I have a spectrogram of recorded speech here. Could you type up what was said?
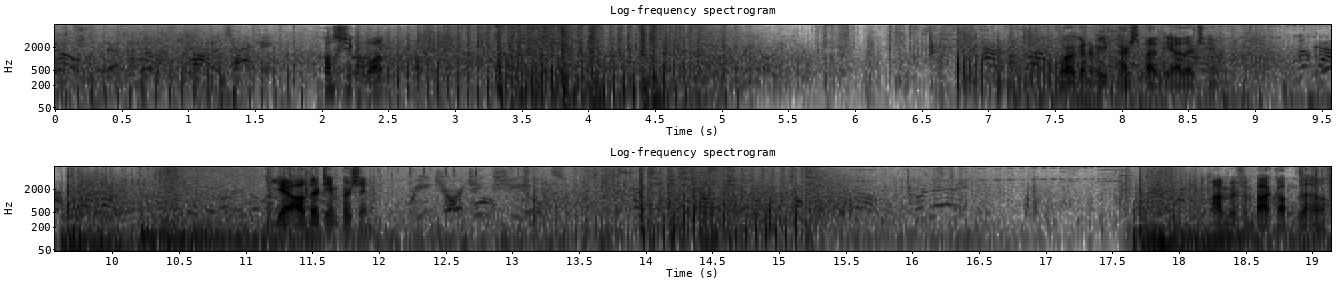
no, there's another squad attacking. Caustic one. We're gonna be pushed by the other team. Yeah, other team pushing. Recharging shields. I'm moving back up the hill.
